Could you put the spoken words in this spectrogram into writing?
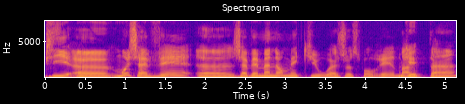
puis euh, moi, j'avais euh, j'avais Manon McHugh à Juste pour rire dans le temps.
